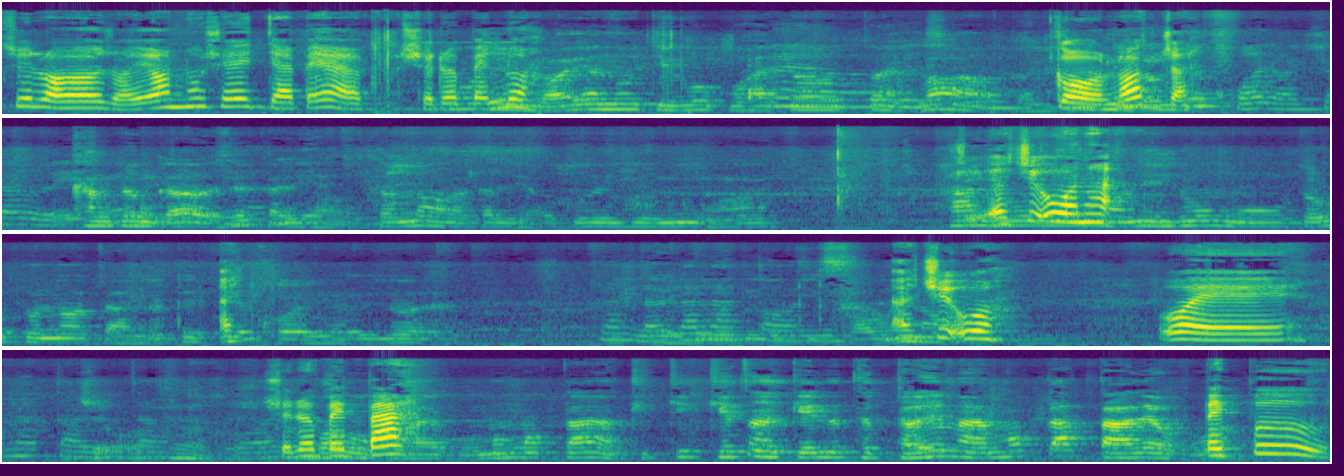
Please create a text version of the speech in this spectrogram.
chứ lo rồi anh nó sẽ cha bé à sẽ được bé luôn. rồi anh nói chỉ có lót chả. khăn trong cả ở rất cả liệu tôi nó là cái liệu của dương nhỏ. Chị- à, chị Ôn tỏi à chịu ôi ôi sẽ được bé ba. bé bự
